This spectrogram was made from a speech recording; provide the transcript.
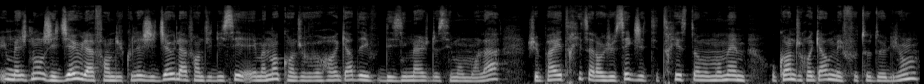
imaginons, j'ai déjà eu la fin du collège, j'ai déjà eu la fin du lycée, et maintenant quand je veux regarder des images de ces moments-là, je vais pas être triste alors que je sais que j'étais triste au moment même. Ou quand je regarde mes photos de Lyon,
